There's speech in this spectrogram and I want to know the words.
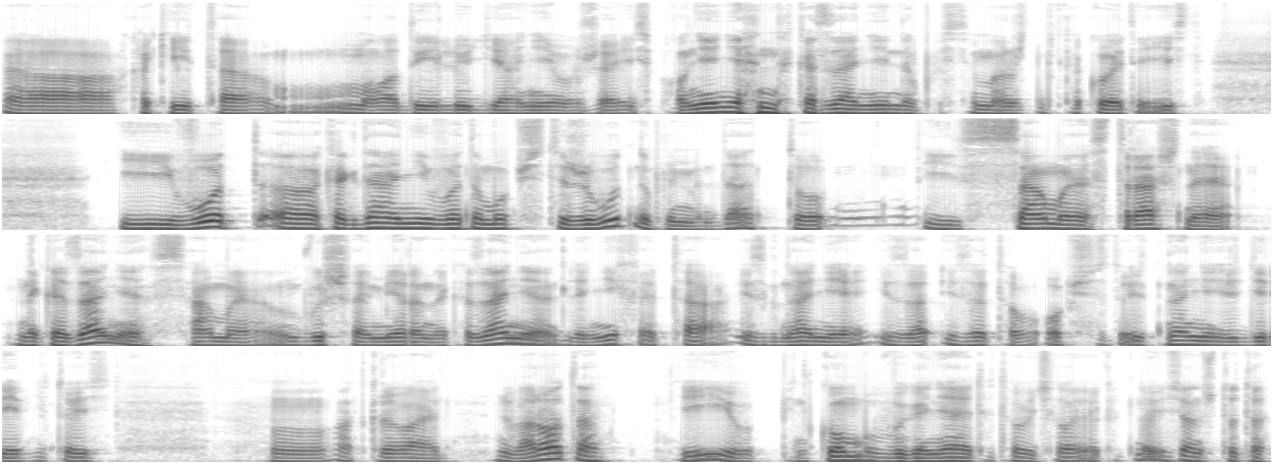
А, какие-то молодые люди, они уже исполнение наказаний, допустим, может быть, какое-то есть. И вот, а, когда они в этом обществе живут, например, да, то и самое страшное наказание, самая высшая мера наказания для них это изгнание из, из этого общества, изгнание из деревни. То есть открывают ворота, и пинком выгоняет этого человека. Ну, если он что-то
